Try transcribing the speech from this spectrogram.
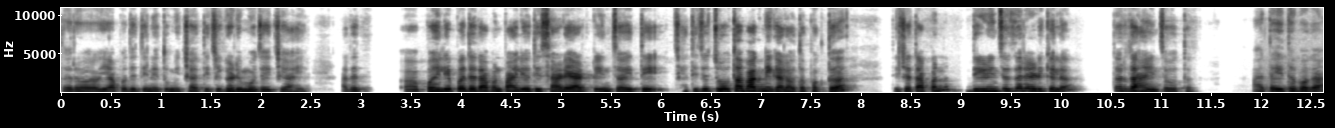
तर या पद्धतीने तुम्ही छातीची घडी मोजायची आहे. आता पहिली पद्धत आपण पाहिली होती साडेआठ इंच इथे. छातीचा चौथा भाग निघाला होता फक्त. त्याच्यात आपण दीड इंच जर ॲड केलं तर दहा इंच होतं. आता इथं बघा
